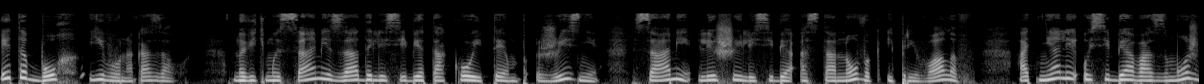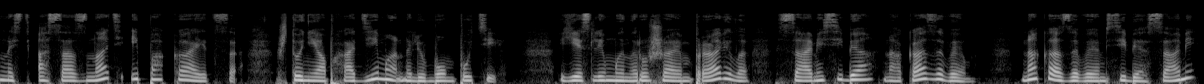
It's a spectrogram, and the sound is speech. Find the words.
это Бог его наказал. Но ведь мы сами задали себе такой темп жизни, сами лишили себя остановок и привалов, отняли у себя возможность осознать и покаяться, что необходимо на любом пути. Если мы нарушаем правила, сами себя наказываем. Наказываем себя сами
